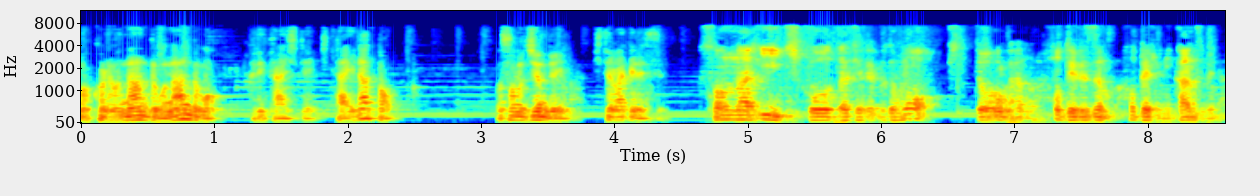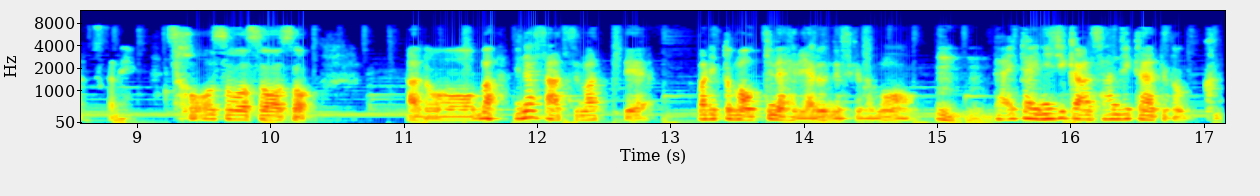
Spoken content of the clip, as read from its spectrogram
まあ、これを何度も何度も繰り返していきたいなと、その準備を今してるわけです。そんないい気候だけれども、きっと、うんあの、ホテルズム、ホテルに缶詰なんですかね。そうそうそうそう。あのーまあ、皆さん集まって、割とまあ大きな部屋でやるんですけども、うんうん。だいたい2時間3時間やってこうく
